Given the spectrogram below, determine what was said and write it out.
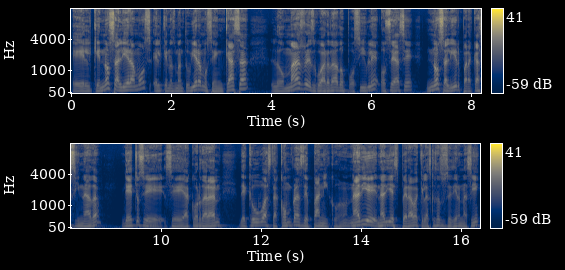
el que no saliéramos, el que nos mantuviéramos en casa, lo más resguardado posible, o se hace no salir para casi nada. De hecho, se, se acordarán de que hubo hasta compras de pánico. Nadie, nadie esperaba que las cosas sucedieran así.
